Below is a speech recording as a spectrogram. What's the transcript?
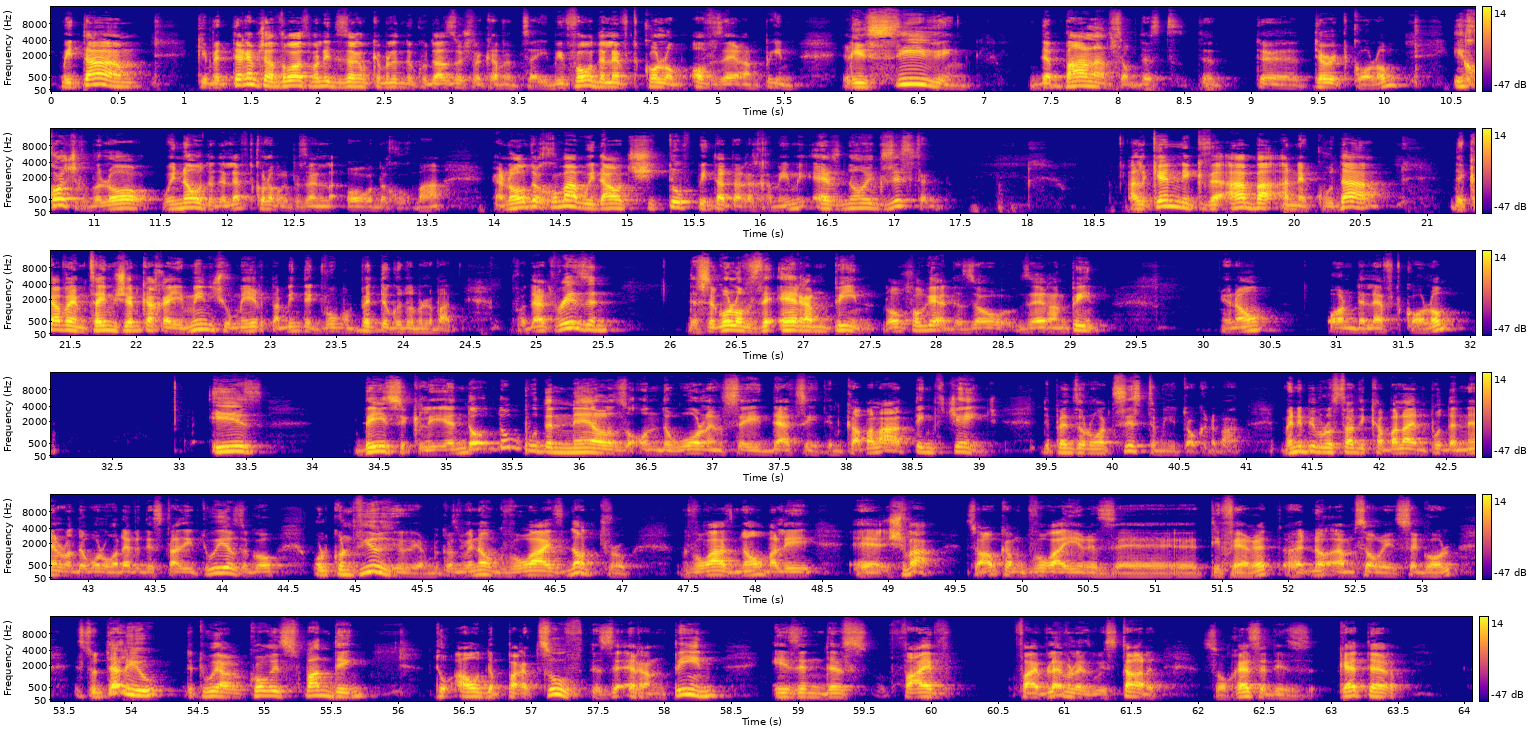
מטעם כי בטרם שהזרוע השמאלית זרע מקבלת נקודה זו של קו אמצעי, before the left column of זעיר אנפין, receiving the balance of the, the, the third column, היא חושך ולא אור. We know that the left column represents אור דחוכמה, and אור דחוכמה without שיתוף מידת הרחמים has no existence. על כן נקבעה בה הנקודה, דקו האמצעים שאין ככה ימין, שהוא מאיר תמיד נקבעו בו בית נקודות בלבד. For that reason, the סגול of זעיר אנפין, don't forget, the זעיר אנפין, you know, on the left column, is basically, and don't, don't put the nails on the wall and say that's it. In Kabbalah, things change. Depends on what system you're talking about. Many people who study Kabbalah and put the nail on the wall, whatever they studied two years ago, will confuse you here because we know Gvura is not true. Gvura is normally uh, Shva. So how come Gvura here is uh, Tiferet? Uh, no, I'm sorry, Segol. Is to tell you that we are corresponding to how the Partzuf, the Ze'er Pin, is in this five five levels as we started. So Chesed is Keter,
